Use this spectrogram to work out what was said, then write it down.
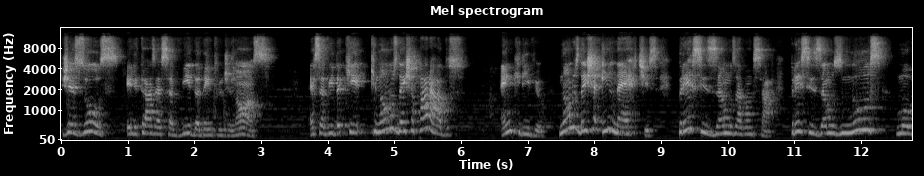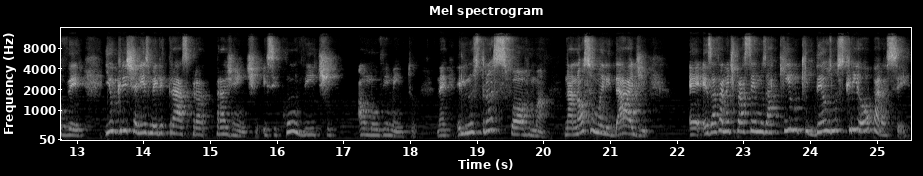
Jesus, ele traz essa vida dentro de nós, essa vida que, que não nos deixa parados. É incrível. Não nos deixa inertes. Precisamos avançar, precisamos nos mover. E o cristianismo ele traz para a gente esse convite ao movimento, né? Ele nos transforma na nossa humanidade é, exatamente para sermos aquilo que Deus nos criou para ser.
